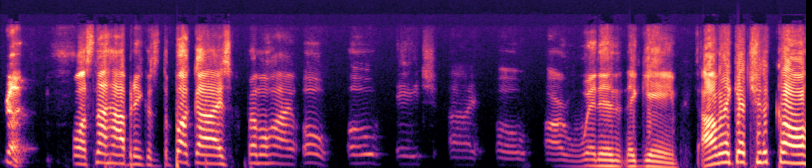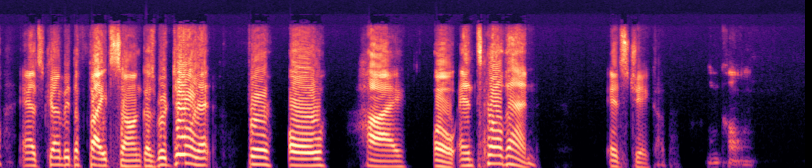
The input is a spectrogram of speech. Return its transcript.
Really? Well, it's not happening because the Buckeyes from Ohio, O O H I O, are winning the game. I'm gonna get you the call, and it's gonna be the fight song because we're doing it for Ohio. Until then, it's Jacob. I'm calm.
